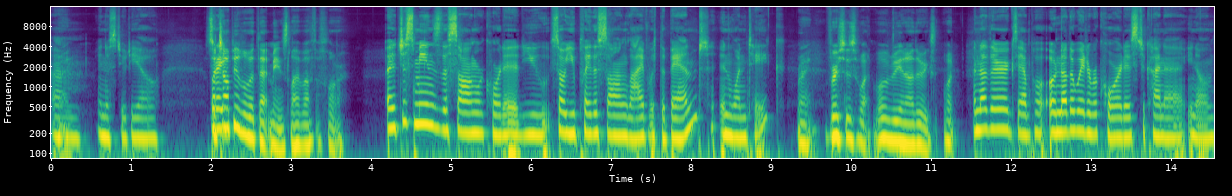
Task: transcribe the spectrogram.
um, in a studio. So But I- tell people what that means, live off the floor. It just means the song recorded. You so you play the song live with the band in one take. Right. Versus what? What would be another ex- what? Another example, or another way to record is to kind of, you know,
